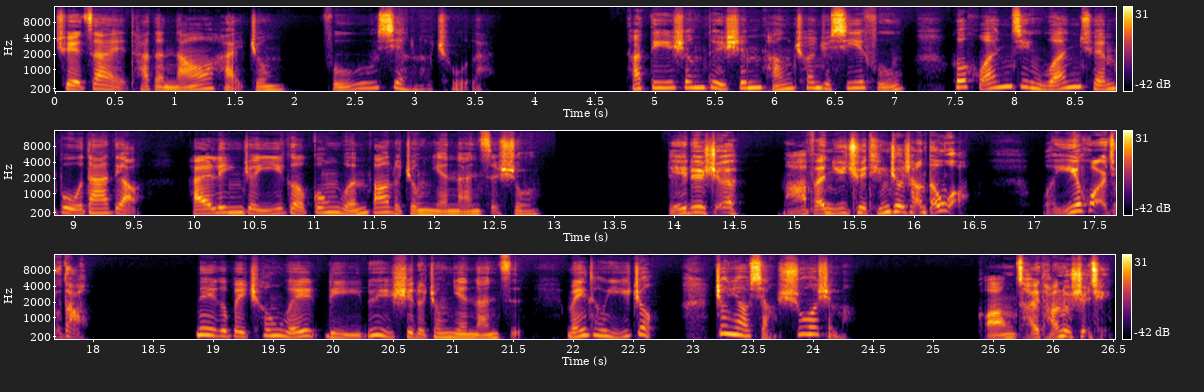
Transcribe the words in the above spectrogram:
却在他的脑海中浮现了出来。他低声对身旁穿着西服和环境完全不搭调，还拎着一个公文包的中年男子说：“李律师。”麻烦你去停车场等我，我一会儿就到。那个被称为李律师的中年男子眉头一皱，正要想说什么，刚才谈的事情，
